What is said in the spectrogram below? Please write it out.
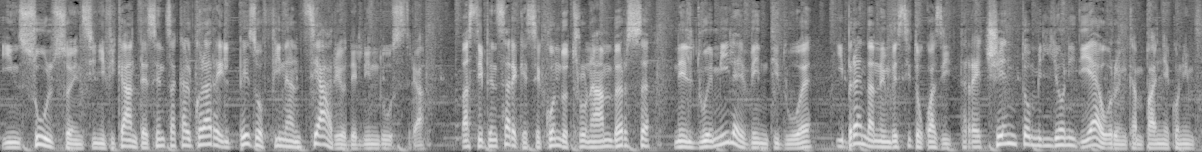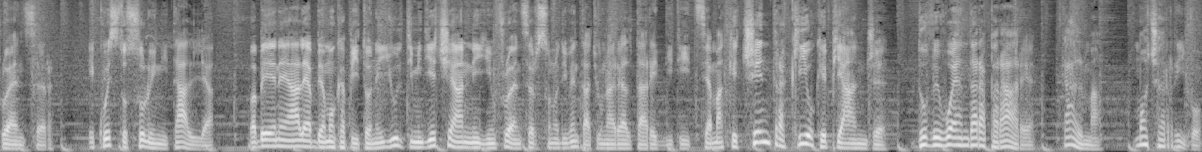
insulso e insignificante senza calcolare il peso finanziario dell'industria. Basti pensare che secondo True Numbers nel 2022 i brand hanno investito quasi 300 milioni di euro in campagne con influencer, e questo solo in Italia, Va bene Ale, abbiamo capito, negli ultimi dieci anni gli influencer sono diventati una realtà redditizia, ma che c'entra Clio che piange? Dove vuoi andare a parare? Calma, mo ci arrivo.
